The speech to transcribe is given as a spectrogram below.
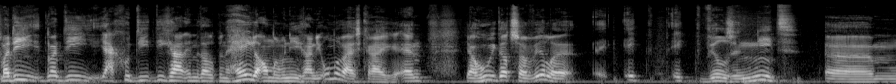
maar, die, maar die, ja, goed, die, die gaan inderdaad op een hele andere manier gaan die onderwijs krijgen. En ja, hoe ik dat zou willen. Ik, ik wil ze niet ehm,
